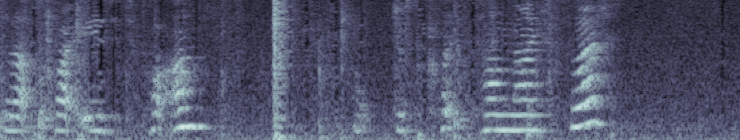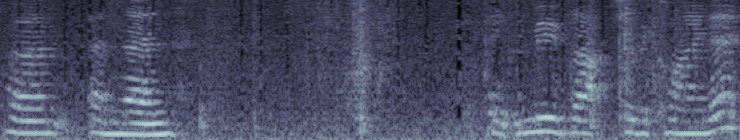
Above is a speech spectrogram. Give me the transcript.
So that's quite easy to put on. It just clipped on nicely. Um, and then I think move that to recline it.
